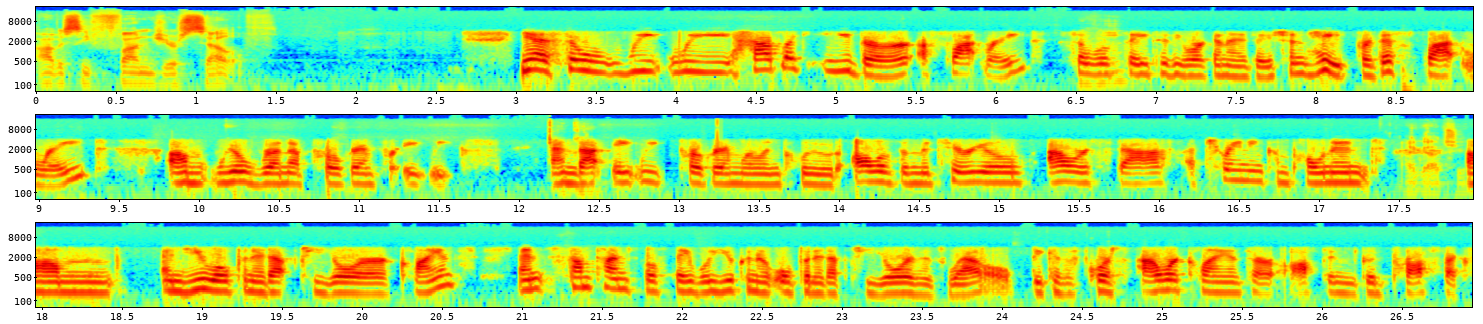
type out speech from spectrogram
obviously fund yourself? Yeah, so we we have like either a flat rate. So Mm-hmm. we'll say to the organization, hey, for this flat rate, um, we'll run a program for eight weeks. And that eight week program will include all of the materials, our staff, a training component, I got you. um, and you open it up to your clients. And sometimes they'll say, well, you can open it up to yours as well, because of course our clients are often good prospects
